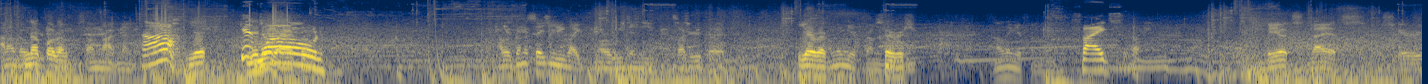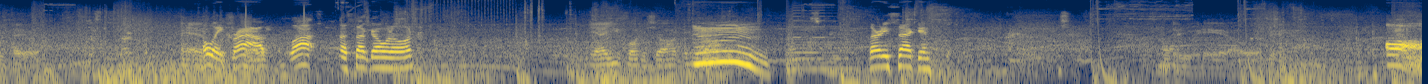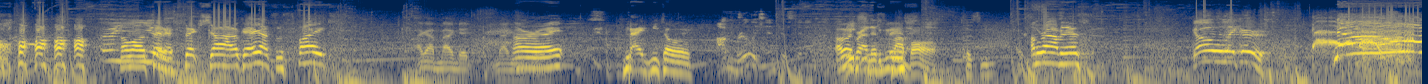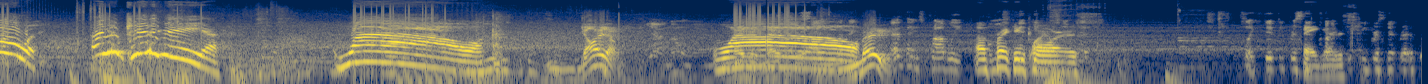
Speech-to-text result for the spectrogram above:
I don't know. No where you're problem. from, So I'm not gonna. Ah! Yeah. Get You blown! I was gonna say you like Norwegian, you fucker, but You're I a don't think you're from. there. service. I don't think you're from. there. Spikes. Bitch, that's scary as hell. Yeah, Holy crap. up? Lot of stuff going on. Yeah, you fucking shocker. Mmm. 30 seconds. Oh! Almost hit a sick shot. Okay, I got some spikes. I got magnet. magnet Alright. Magneto. I'm really interested in that. I'm gonna grab this Give me my ball, pussy. I'm grabbing this. Go, Laker! No! Are you kidding me? Wow! Got him! Wow! Move! That thing's probably A freaking 50% course. It's like 50% Figures. 50% red.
